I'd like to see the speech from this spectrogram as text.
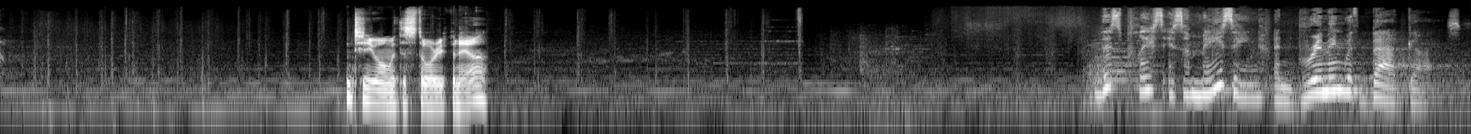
Continue on with the story for now. Place is amazing. And brimming with bad guys.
